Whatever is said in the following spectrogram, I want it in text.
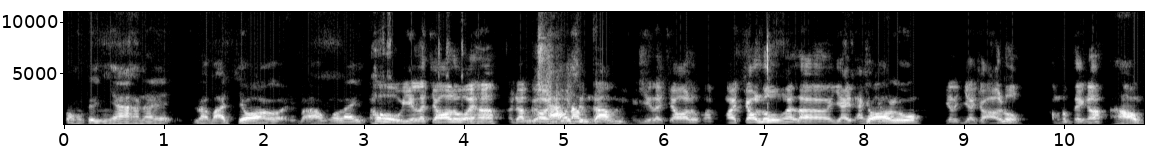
Còn tiền nhà này là bà cho rồi bà không có lấy. Ồ vậy là cho luôn rồi hả? Đợt rồi Tháng nói xin 500. nữa. vậy là cho luôn hả? Mà cho luôn hay là vài tháng cho trước? luôn. Vậy là giờ cho ở luôn không tốn tiền đó. Không.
